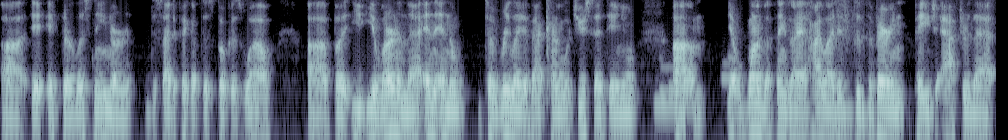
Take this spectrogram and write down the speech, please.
uh, if they're listening or decide to pick up this book as well. Uh, but you, you, learn in that, and and the, to relate it back, kind of what you said, Daniel. Um, you know, one of the things I had highlighted the, the very page after that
